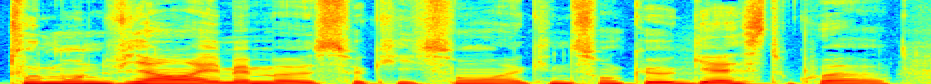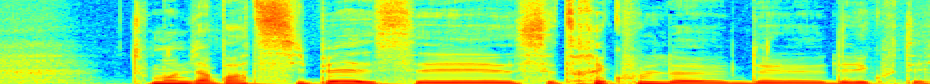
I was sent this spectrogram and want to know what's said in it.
tout le monde vient, et même euh, ceux qui, sont, euh, qui ne sont que guests ou quoi, euh, tout le monde vient participer, et c'est c'est très cool de, de- de l'écouter.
